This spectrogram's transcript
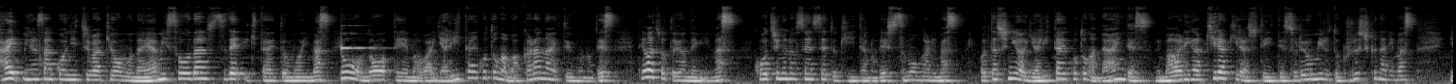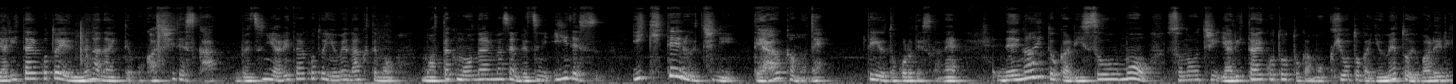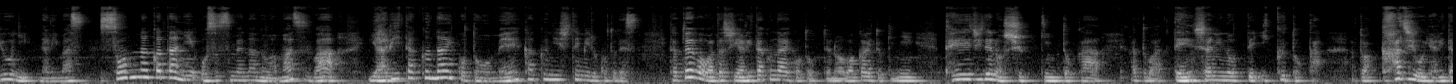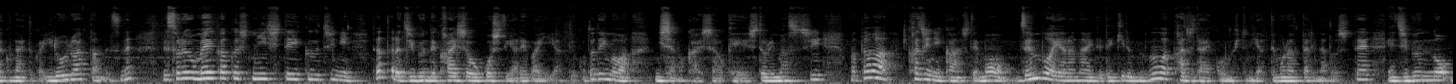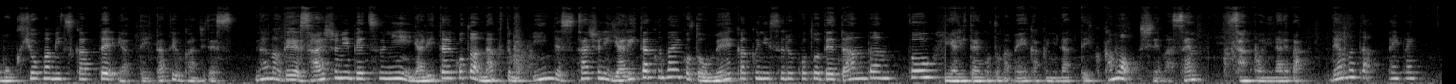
はい、皆さんこんにちは。今日も悩み相談室でいきたいと思います。今日のテーマはやりたいことがわからないというものです。ではちょっと読んでみます。コーチングの先生と聞いたので質問があります。私にはやりたいことがないんです。周りがキラキラしていてそれを見ると苦しくなります。やりたいことや夢がないっておかしいですか？別にやりたいこと夢なくても全く問題ありません。別にいいです。生きてるうちに出会うかもね。っていうところですかね。願いとか理想もそのうちやりたいこととか目標とか夢と呼ばれるようになります。そんな方におすすめなのはまずはやりたくないことを明確にしてみることです。例えば私やりたくないことっていうのは若い時に定時での出勤とかあとは電車に乗って行くとかあとは家事をやりたくないとかいろいろあったんですね。でそれを明確にしていくうちにだったら自分で会社を起こしてやればいいやということで今は2社の会社を経営しておりますしまたは家事に関しても全部はやらないでできる部分は家事代行の人にやってもらったりなどして自分の目標が見つかってやっていたという感じです。なので最初に別にやりたいことはなくてもいいんです。最初にやりたくないことを明確にすることでだんだんとやりたいことが明確になっていくかもしれません。参考になれば。ではまた。バイバイ。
